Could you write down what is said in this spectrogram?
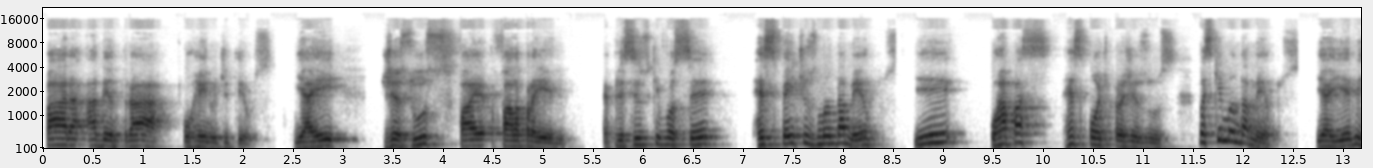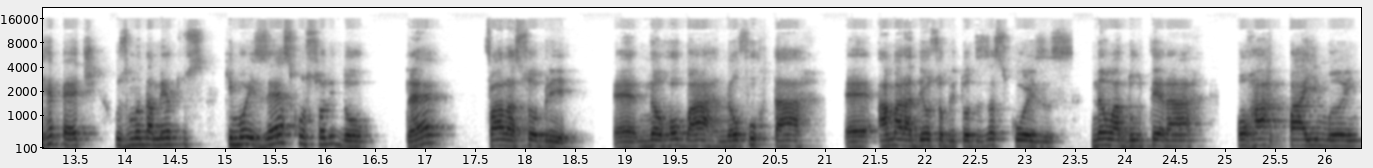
para adentrar o reino de Deus? E aí Jesus fala para ele: é preciso que você respeite os mandamentos. E o rapaz responde para Jesus: Mas que mandamentos? E aí ele repete os mandamentos que Moisés consolidou, né? Fala sobre é, não roubar, não furtar, é, amar a Deus sobre todas as coisas, não adulterar, honrar pai e mãe.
